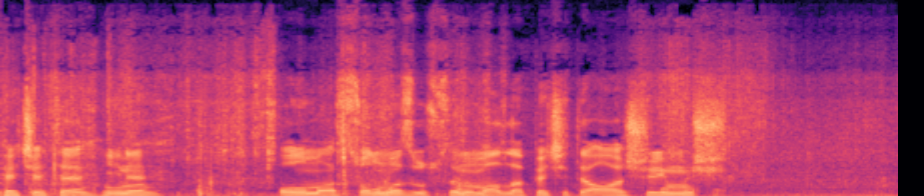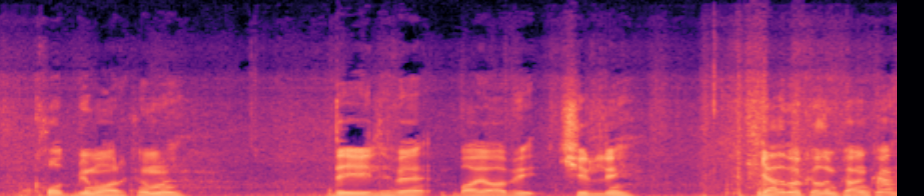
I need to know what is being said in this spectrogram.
peçete yine olmazsa olmazı ustanın. Valla peçete aşığıymış. Kot bir marka mı? Değil ve bayağı bir kirli. Gel bakalım kanka.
